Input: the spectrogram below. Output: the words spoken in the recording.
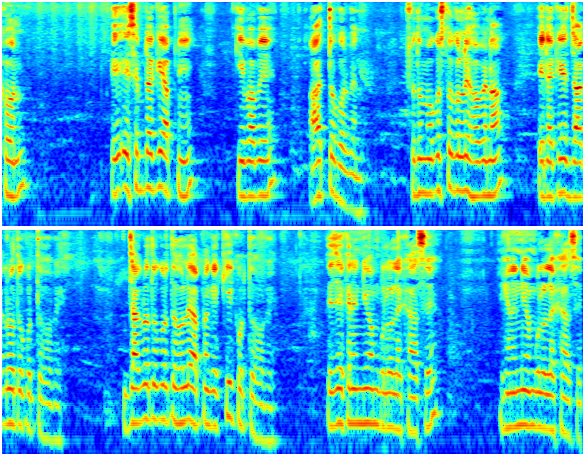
এখন এই এসএমটাকে আপনি কীভাবে আয়ত্ত করবেন। শুধু মুখস্থ করলেই হবে না, এটাকে জাগ্রত করতে হবে। জাগ্রত করতে হলে আপনাকে কি করতে হবে? এই যে এখানে নিয়মগুলো লেখা আছে, এখানে নিয়মগুলো লেখা আছে,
